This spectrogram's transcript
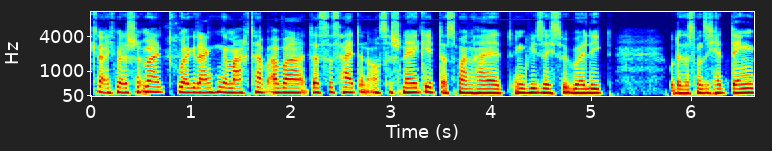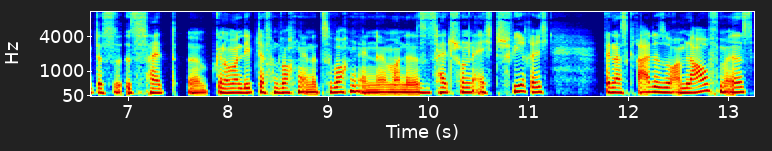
genau, ich mir schon immer drüber Gedanken gemacht habe, aber dass es halt dann auch so schnell geht, dass man halt irgendwie sich so überlegt, oder dass man sich halt denkt, das ist halt, äh, genau, man lebt ja von Wochenende zu Wochenende. Man, das ist halt schon echt schwierig, wenn das gerade so am Laufen ist,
